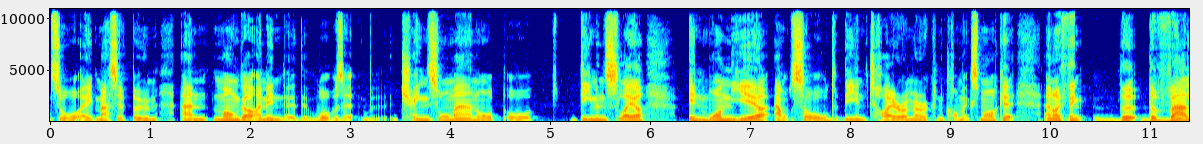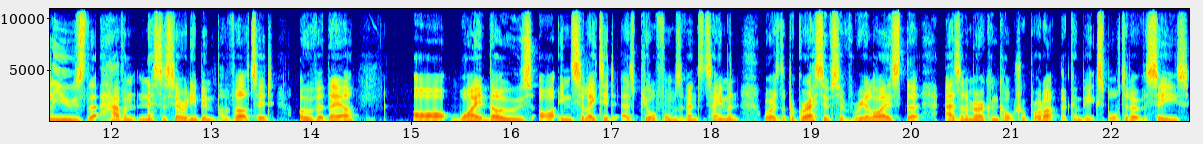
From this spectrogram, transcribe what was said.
saw a massive boom, and manga. I mean, uh, what was it, Chainsaw Man or or Demon Slayer? In one year, outsold the entire American comics market, and I think the the values that haven't necessarily been perverted over there are why those are insulated as pure forms of entertainment, whereas the progressives have realized that as an American cultural product that can be exported overseas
